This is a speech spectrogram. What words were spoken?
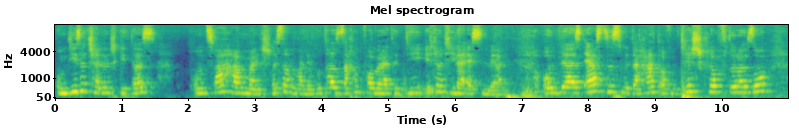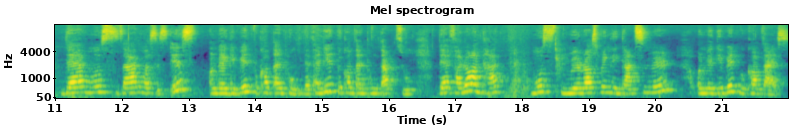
Um diese Challenge geht es. Und zwar haben meine Schwester und meine Mutter Sachen vorbereitet, die ich und Hila essen werden. Und wer als erstes mit der Hand auf den Tisch klopft oder so, der muss sagen, was es ist. Und wer gewinnt, bekommt einen Punkt. Wer verliert, bekommt einen Punktabzug. Wer verloren hat, muss Müll rausbringen, den ganzen Müll. Und wer gewinnt, bekommt Eis.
